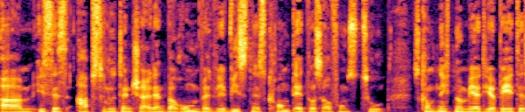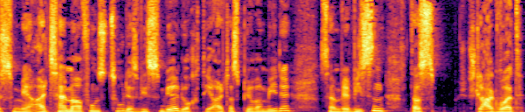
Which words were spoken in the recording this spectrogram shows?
ähm, ist es absolut entscheidend. Warum? Weil wir wissen, es kommt etwas auf uns zu. Es kommt nicht nur mehr Diabetes, mehr Alzheimer auf uns zu, das wissen wir durch die Alterspyramide, sondern wir wissen, dass Schlagwort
